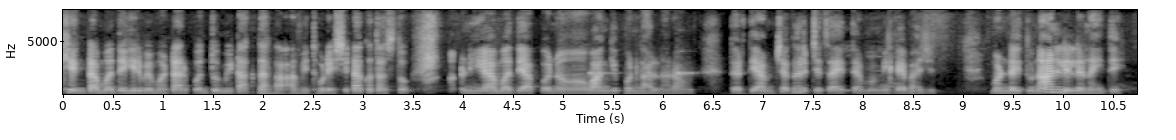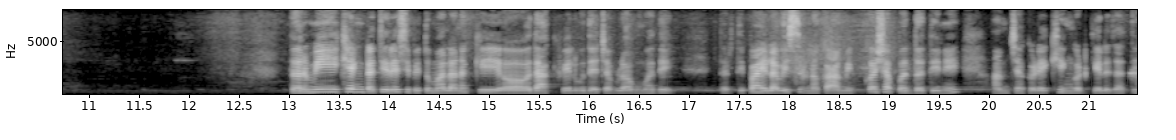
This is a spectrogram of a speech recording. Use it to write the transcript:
खेंगटामध्ये हिरवे मटार पण तुम्ही टाकता का? आम्ही थोडेसे टाकत असतो. आणि यामध्ये आपण वांगे पण घालणार आहोत. तर ते आमच्या घरचेच आहेत त्यामुळे मी काही भाजी मंडईतून आणलेलं नाही ते. तर मी खेंगटाची रेसिपी तुम्हाला नक्की दाखवेल उद्याच्या ब्लॉगमध्ये तर ती पाहायला विसरू नका. आम्ही कशा पद्धतीने आमच्याकडे खेंगट केले जाते.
